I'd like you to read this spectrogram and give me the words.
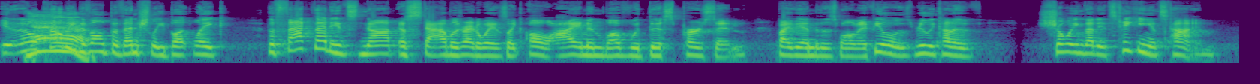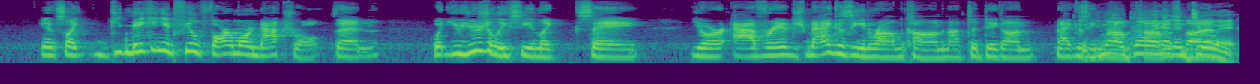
It'll yeah. probably develop eventually, but like the fact that it's not established right away, it's like, oh, I am in love with this person by the end of this volume. I feel is really kind of showing that it's taking its time. It's like making it feel far more natural than what you usually see in like say your average magazine rom com. Not to dig on magazine no, rom-coms, go ahead and do it.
